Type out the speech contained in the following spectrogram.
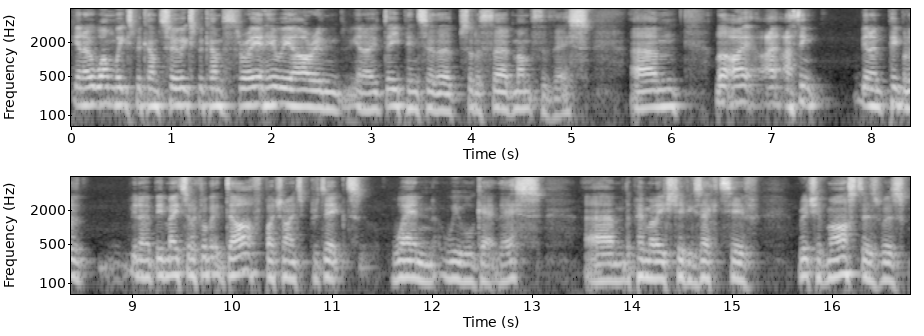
you know, one week's become two weeks, become three, and here we are in you know deep into the sort of third month of this. Um, look, I, I, I think you know people have you know been made to look a little bit daft by trying to predict when we will get this. Um, the Premier League chief executive Richard Masters was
